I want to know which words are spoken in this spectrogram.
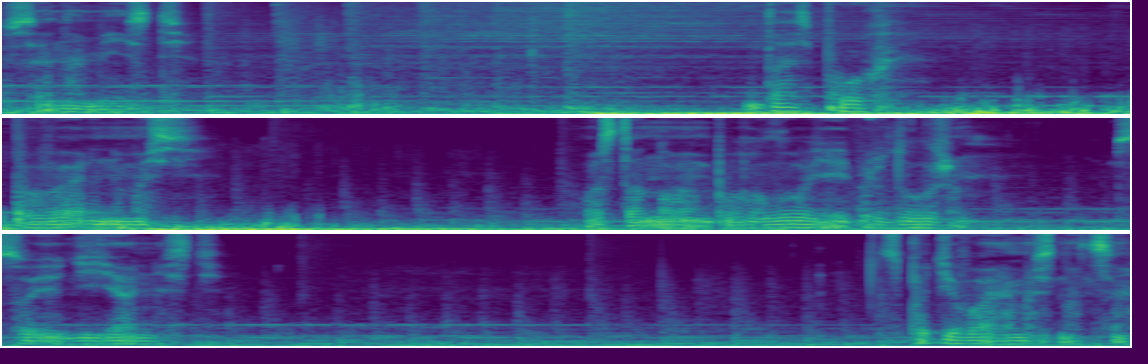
Все на місці. Дасть Бог, повернемось, встановимо поголов'я і продовжимо свою діяльність. Сподіваємось на це.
